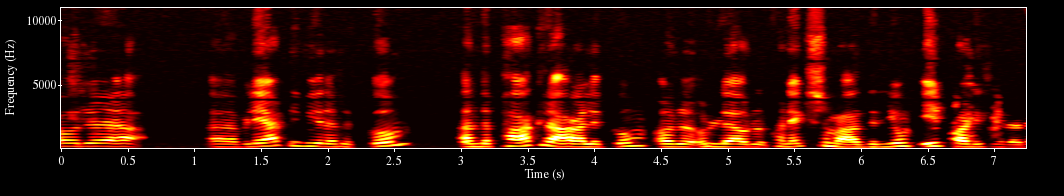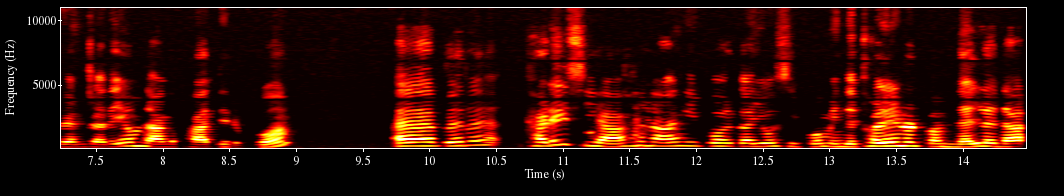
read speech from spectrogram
ஒரு அஹ், விளையாட்டு வீரருக்கும் அந்த பாக்குற ஆளுக்கும் ஒரு உள்ள ஒரு கனெக்ஷன் மாதிரியும் ஏற்படுகிறது என்றதையும் நாங்க பார்த்திருப்போம். ஆஹ் பிற கடைசியாக நாங்க இப்போ இருக்க யோசிப்போம் இந்த தொழில்நுட்பம் நல்லதா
